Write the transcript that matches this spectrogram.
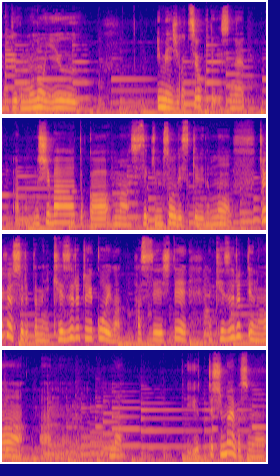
まあ、結構ものを言うイメージが強くてですねあの虫歯とか、まあ、歯石もそうですけれども除去するために削るという行為が発生して削るっていうのはあのまあ言ってしまえばその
